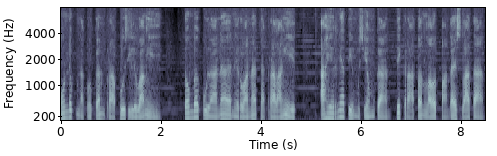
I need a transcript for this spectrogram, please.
untuk menaklukkan Prabu Siliwangi, tombak Bulana Nirwana Cakra Langit akhirnya dimuseumkan di Keraton Laut Pantai Selatan.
